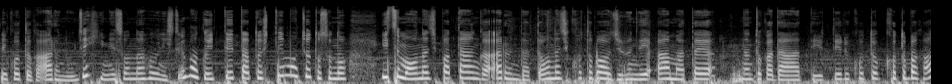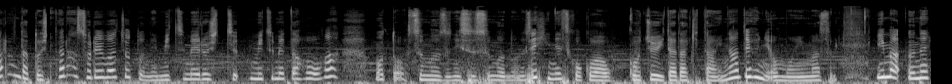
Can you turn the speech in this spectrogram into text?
っていうことがあるの。でぜひねそんな風にしてうまくいってたとしてもちょっとそのいつも同じパターンがあるんだった同じ言葉を自分でああまたなんとかだって言ってること言葉があるんだとしたらそれはちょっとね見つめる見つめた方がもっとスムーズに進むのでぜひねここはご注意いただきたいなというふうに思います。今ね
